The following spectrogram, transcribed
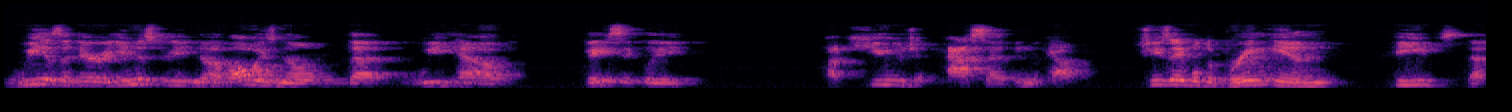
we as a dairy industry have always known that we have basically a huge asset in the cow. She's able to bring in feeds that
